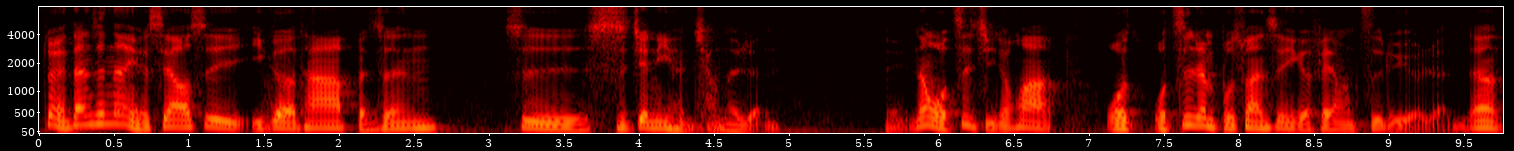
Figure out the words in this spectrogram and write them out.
对，但是那也是要是一个他本身是实践力很强的人。对，那我自己的话，我我自认不算是一个非常自律的人。那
